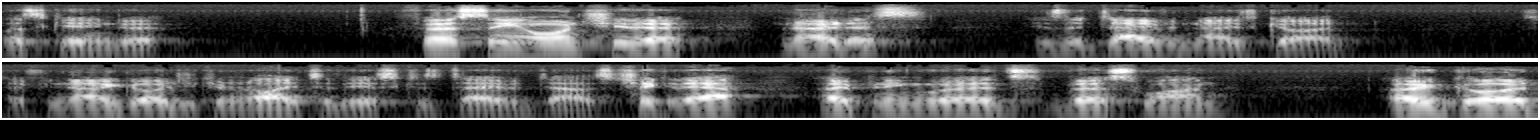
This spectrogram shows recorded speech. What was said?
Let's get into it. First thing I want you to notice is that David knows God. So if you know God, you can relate to this because David does. Check it out. Opening words, verse 1. Oh God,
